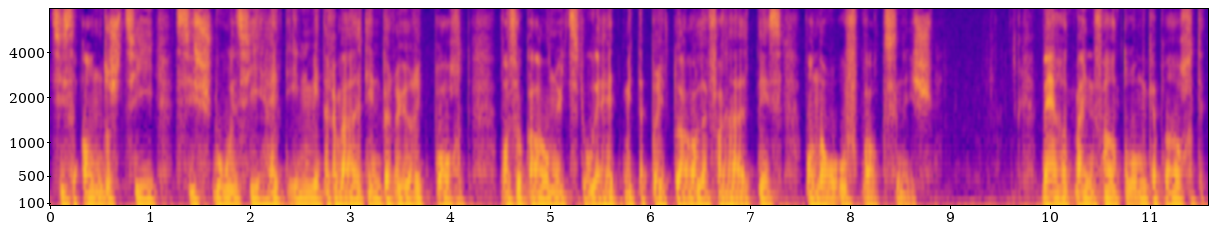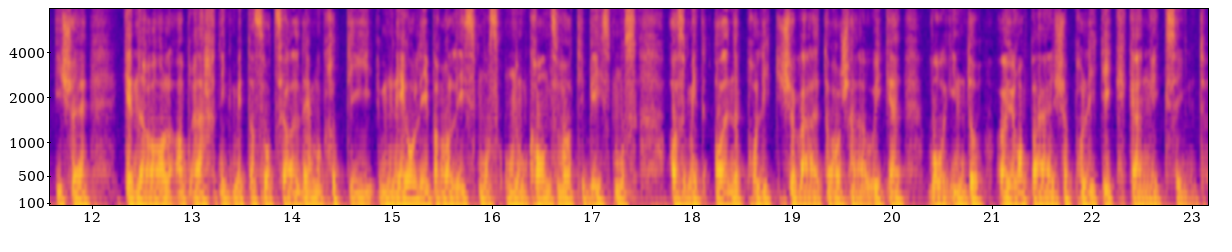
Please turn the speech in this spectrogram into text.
Sein Anderssein, sein Schwulsein hat ihn mit einer Welt in Berührung gebracht, die so gar nichts zu tun hat mit dem brutalen Verhältnis, wo er aufgewachsen ist. Wer hat meinen Vater umgebracht, ist eine Generalabrechnung mit der Sozialdemokratie, im Neoliberalismus und dem Konservativismus, also mit allen politischen Weltanschauungen, die in der europäischen Politik gängig sind.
